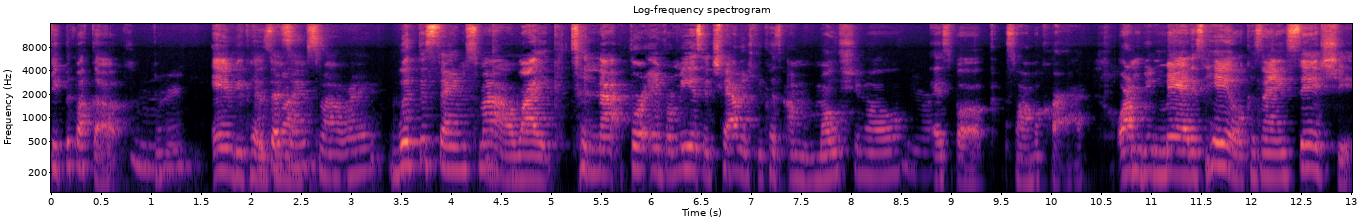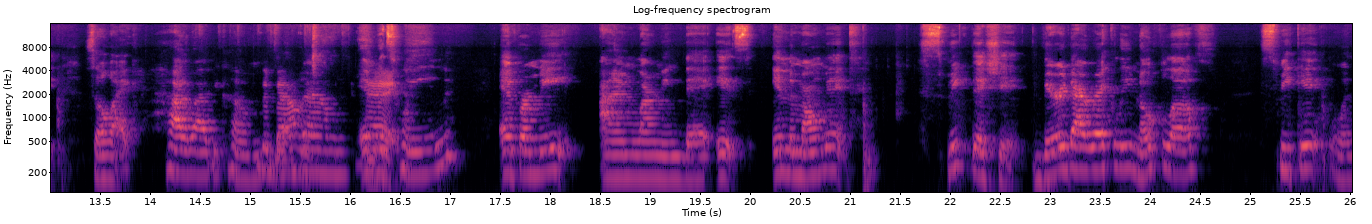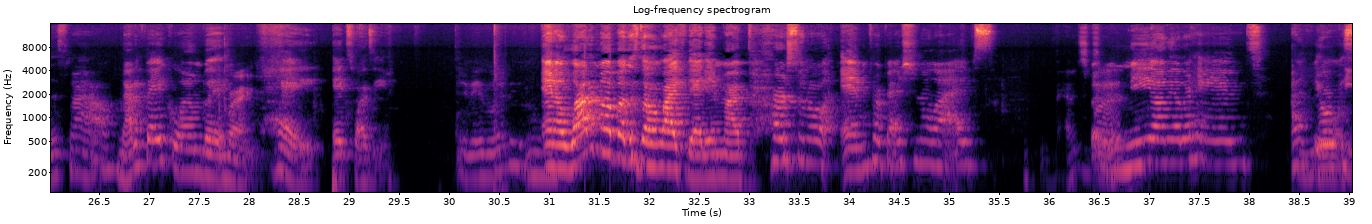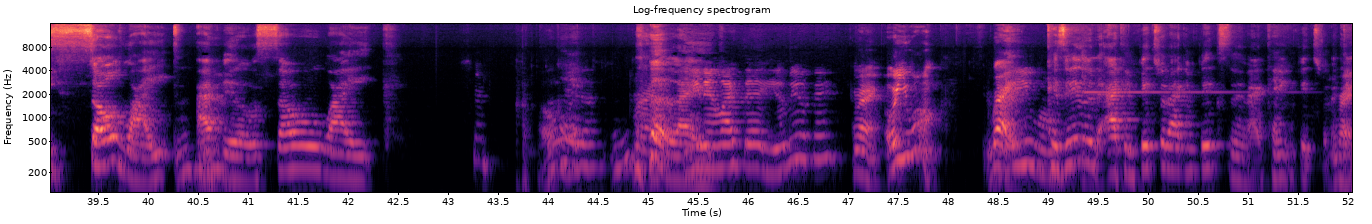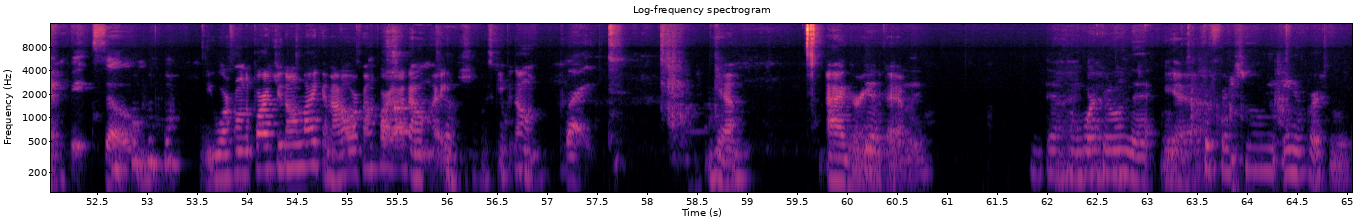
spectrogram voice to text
speak the fuck up Right. and because With that my- same smile, right? with the same smile, like to not for and for me it's a challenge because I'm emotional as fuck, so I'm gonna cry, or I'm gonna be mad as hell because I ain't said shit. So like, how do I become The balance. In between? And for me, I'm learning that it's in the moment. Speak that shit very directly, no fluff. Speak it with a smile, not a fake one, but Right. hey, X Y Z. It is what it is. And a lot of motherfuckers don't like that in my personal and professional lives. That's But But- me, on the other hand, I feel Your piece. so light. I Mhm. feel so like hmm, okay, Right. Like- you didn't like that, you'll be okay. right. Or you won't. right? you won't. Because it is I can fix what I can fix, and I can't fix what I Right. can't fix. So You work on the part you don't like, and I'll work on the part I don't like. Let's keep it going. right. Yeah, I agree with that. Definitely. Definitely working on that Yeah. professionally and personally.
